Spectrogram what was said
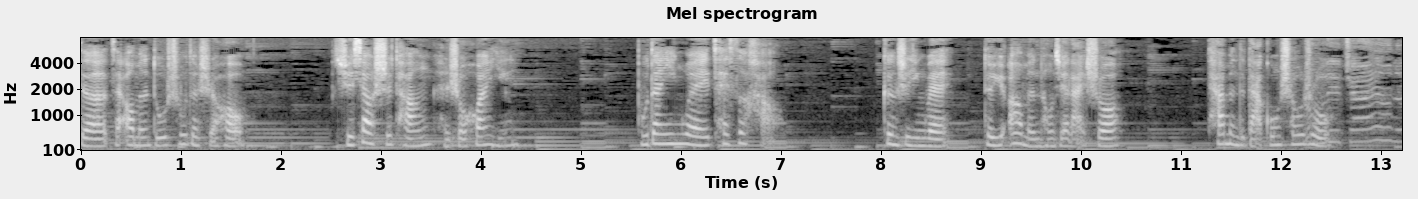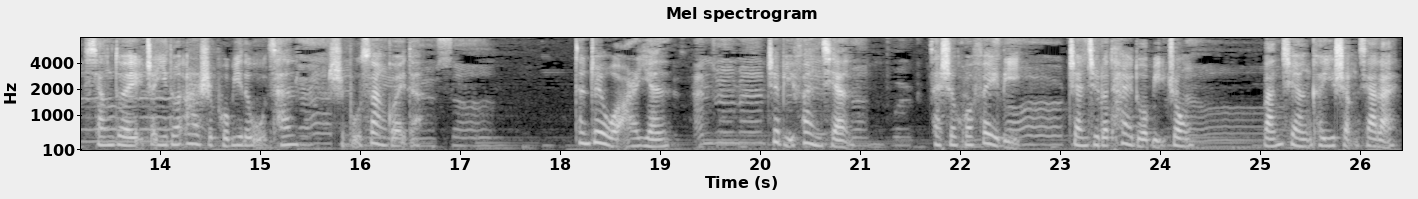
得在澳门读书的时候。学校食堂很受欢迎，不但因为菜色好，更是因为对于澳门同学来说，他们的打工收入相对这一顿二十葡币的午餐是不算贵的。但对我而言，这笔饭钱在生活费里占据了太多比重，完全可以省下来。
